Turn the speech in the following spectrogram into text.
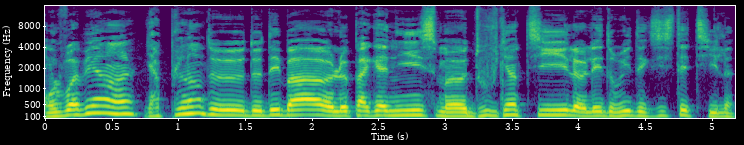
On le voit bien, hein, il y a plein de, de débats. Le paganisme, d'où vient-il Les druides existaient-ils?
